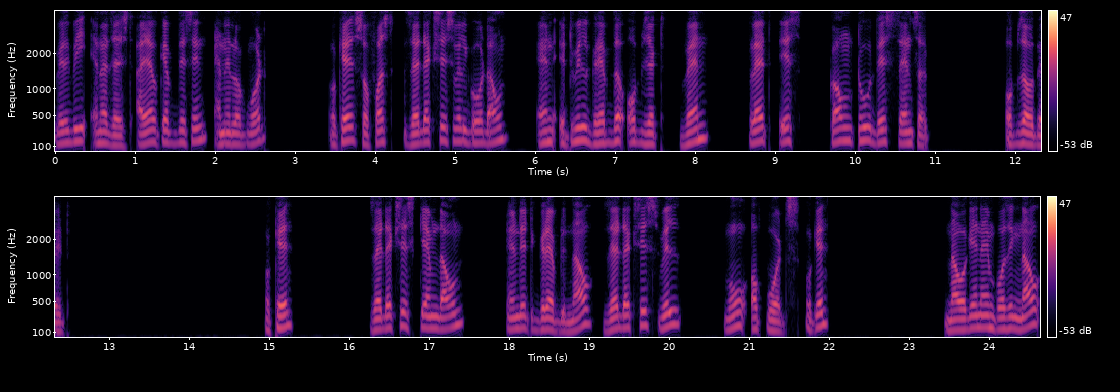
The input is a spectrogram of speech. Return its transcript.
will be energized. I have kept this in analog mode. Okay, so first z-axis will go down and it will grab the object when plate is come to this sensor. Observe that. Okay, z-axis came down and it grabbed. Now z-axis will move upwards. Okay. Now again I am pausing. Now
